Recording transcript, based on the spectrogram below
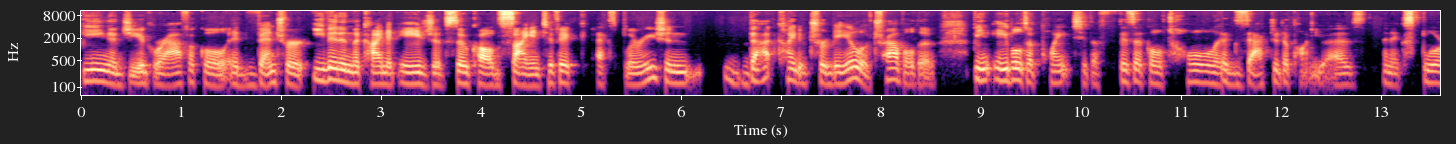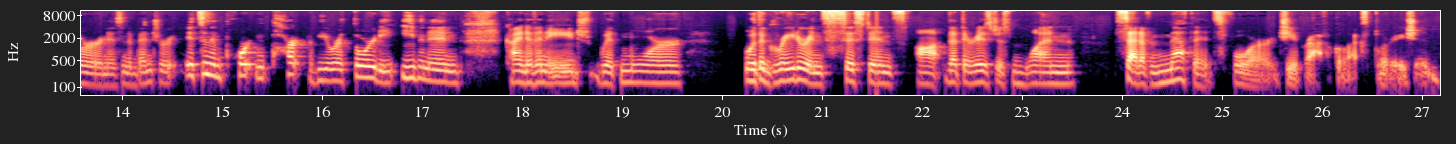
being a geographical adventurer, even in the kind of age of so-called scientific exploration, that kind of travail of travel, the being able to point to the physical toll exacted upon you as an explorer and as an adventurer, it's an important part of your authority, even in kind of an age with more, with a greater insistence uh, that there is just one set of methods for geographical exploration.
